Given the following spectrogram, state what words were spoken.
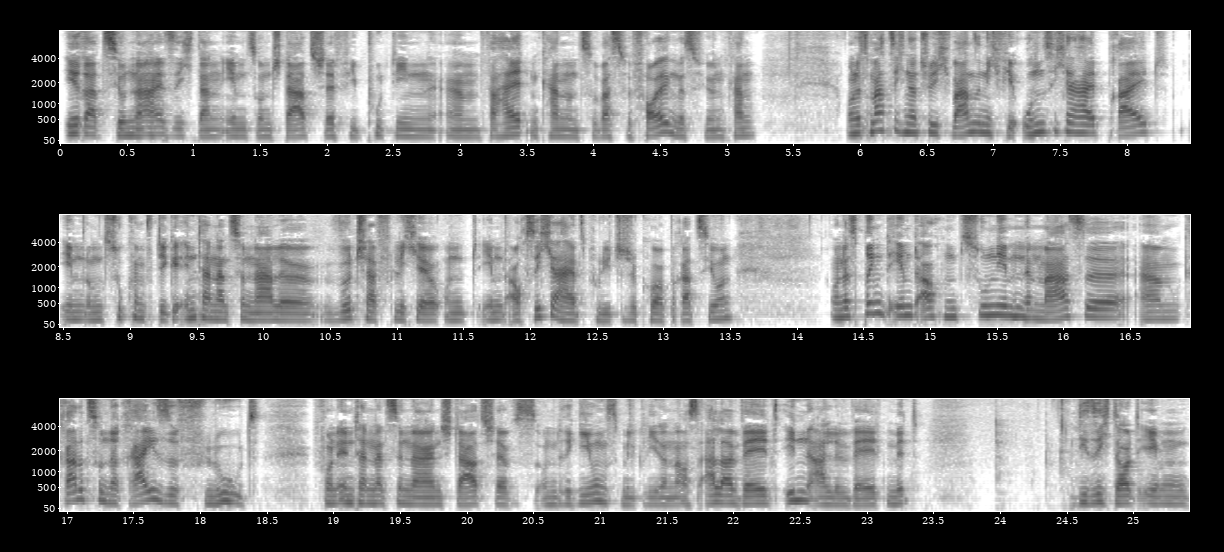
irrational sich dann eben so ein Staatschef wie Putin ähm, verhalten kann und zu was für Folgen das führen kann. Und es macht sich natürlich wahnsinnig viel Unsicherheit breit, eben um zukünftige internationale wirtschaftliche und eben auch sicherheitspolitische Kooperation. Und es bringt eben auch in zunehmendem Maße ähm, geradezu eine Reiseflut von internationalen Staatschefs und Regierungsmitgliedern aus aller Welt in alle Welt mit, die sich dort eben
